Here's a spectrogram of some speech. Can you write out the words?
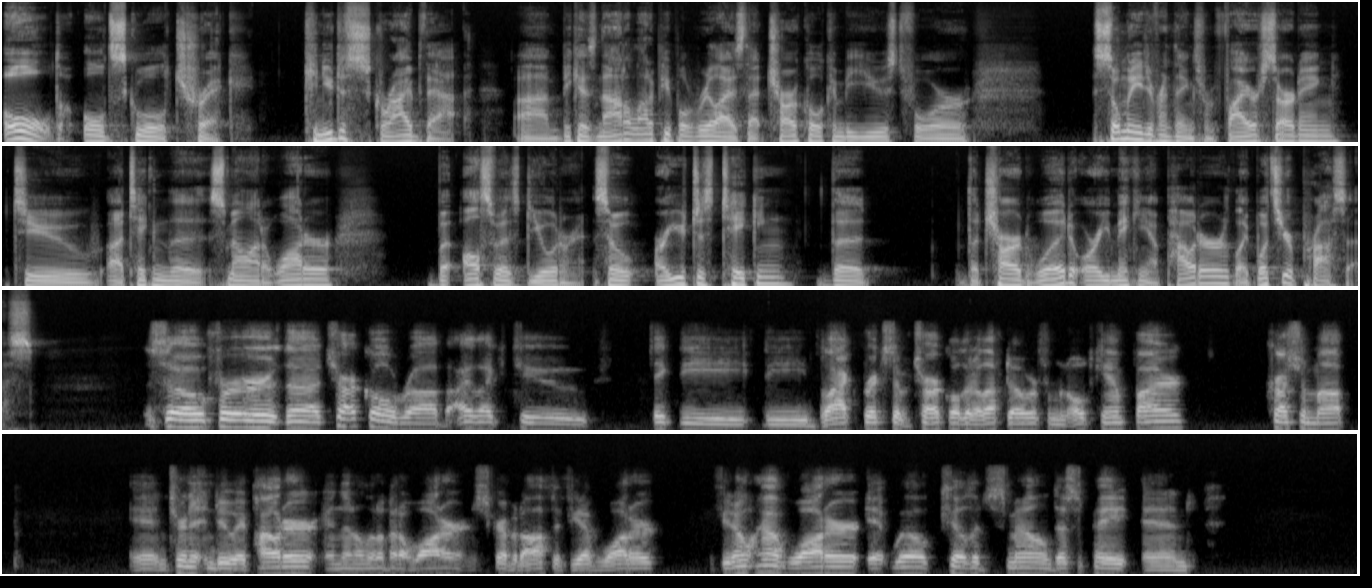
old, old school trick. Can you describe that? Um, because not a lot of people realize that charcoal can be used for so many different things from fire starting to uh, taking the smell out of water, but also as deodorant. So, are you just taking the the charred wood, or are you making a powder? Like, what's your process? So, for the charcoal rub, I like to take the the black bricks of charcoal that are left over from an old campfire, crush them up, and turn it into a powder and then a little bit of water and scrub it off if you have water. If you don't have water, it will kill the smell, dissipate, and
